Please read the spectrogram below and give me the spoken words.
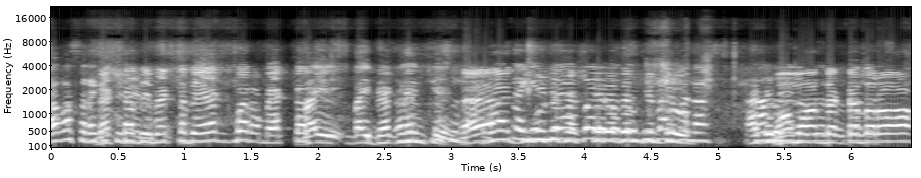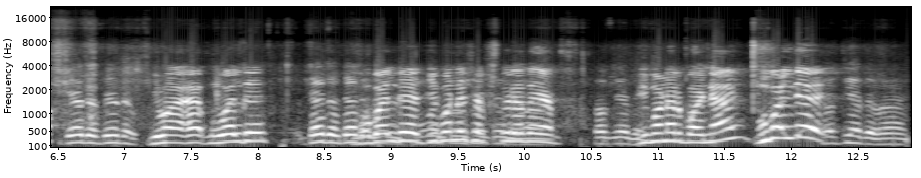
কাগজ ছাড়া কিছু ব্যাগটা দে ব্যাগটা দে একবার ব্যাগটা দে ভাই ব্যাগ নেন কে হ্যাঁ, জীবনে শেষ করে দেব কিন্তু পারবে না। আচ্ছা, মোহাম্মদ ব্যাগটা ধরো দিয়ে দাও দিয়ে দাও মোবাইল দে দিয়ে দাও মোবাইল দে জীবনে শেষ করে দেব জীবনের ভয় নাই মোবাইল দে দিয়ে দাও হ্যাঁ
